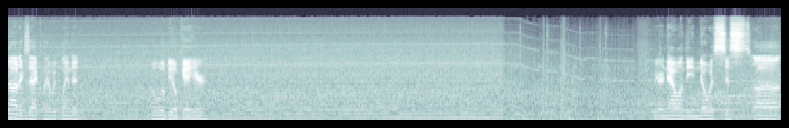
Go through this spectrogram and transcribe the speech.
Not exactly how we planned it. But we'll be okay here. We are now on the no assist uh,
